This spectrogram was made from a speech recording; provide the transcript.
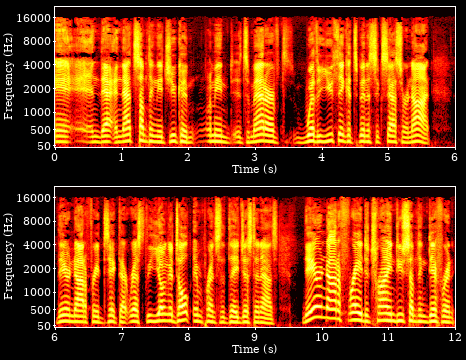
And, and that and that's something that you could I mean, it's a matter of whether you think it's been a success or not. They are not afraid to take that risk. The young adult imprints that they just announced, they are not afraid to try and do something different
